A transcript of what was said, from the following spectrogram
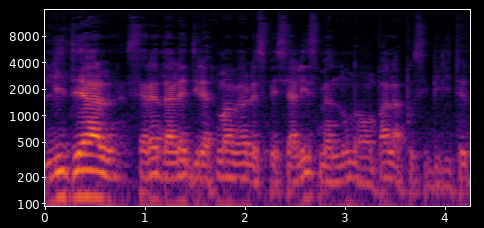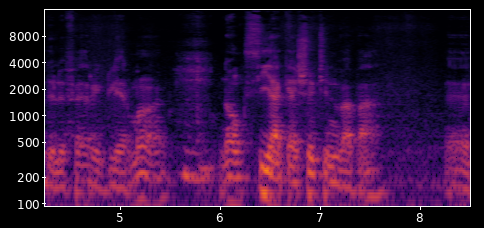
l'idéal serait d'aller directement vers le spécialiste, mais nous n'avons pas la possibilité de le faire régulièrement. Hein. Mm-hmm. Donc, s'il y a quelque chose qui ne va pas, euh,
